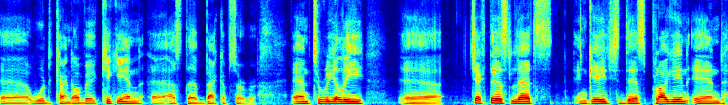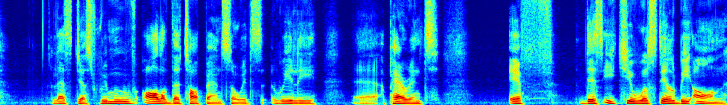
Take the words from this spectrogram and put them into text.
uh, would kind of uh, kick in uh, as the backup server. And to really uh, check this, let's engage this plugin and let's just remove all of the top end so it's really uh, apparent if this EQ will still be on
